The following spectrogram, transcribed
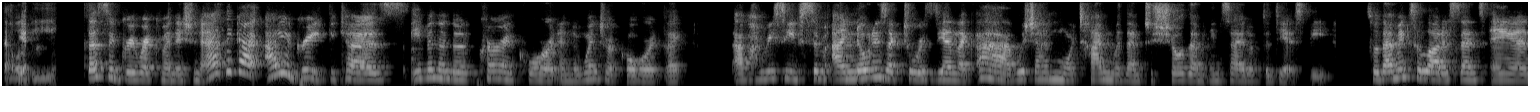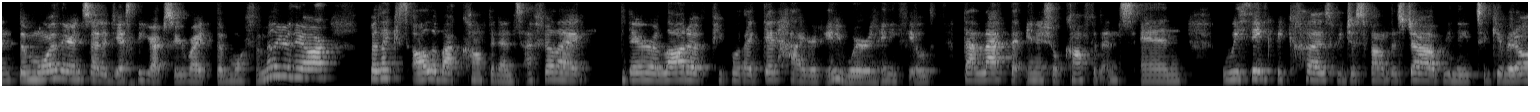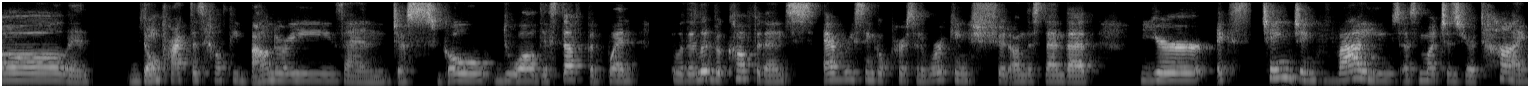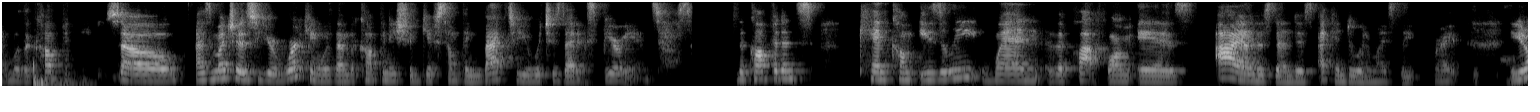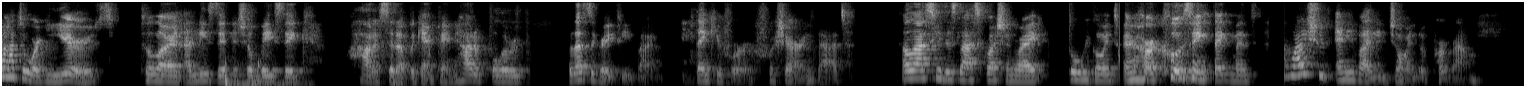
that would yeah. be that's a great recommendation. I think I, I agree because even in the current cohort and the winter cohort, like I've received some, I noticed like towards the end, like, ah, I wish I had more time with them to show them inside of the DSP. So that makes a lot of sense. And the more they're inside of DSP, you're absolutely right, the more familiar they are. But like it's all about confidence. I feel like there are a lot of people that get hired anywhere in any field that lack that initial confidence. And we think because we just found this job, we need to give it all and don't practice healthy boundaries and just go do all this stuff. But when with a little bit of confidence, every single person working should understand that you're exchanging values as much as your time with a company. So, as much as you're working with them, the company should give something back to you, which is that experience. So the confidence can come easily when the platform is, I understand this, I can do it in my sleep, right? You don't have to work years to learn at least the initial basic how to set up a campaign, how to pull a report. So that's a great feedback. Thank you for for sharing that. I'll ask you this last question, right? Before we go into our closing segment, why should anybody join the program?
